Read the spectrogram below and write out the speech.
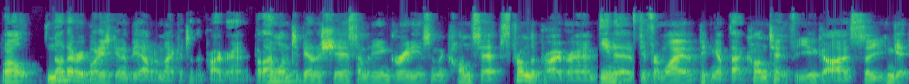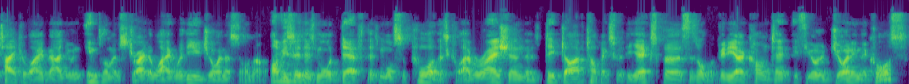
Well, not everybody's going to be able to make it to the program, but I want to be able to share some of the ingredients and the concepts from the program in a different way of picking up that content for you guys so you can get takeaway value and implement straight away, whether you join us or not. Obviously, there's more depth, there's more support, there's collaboration, there's deep dive topics with the experts, there's all the video content if you're joining the course.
